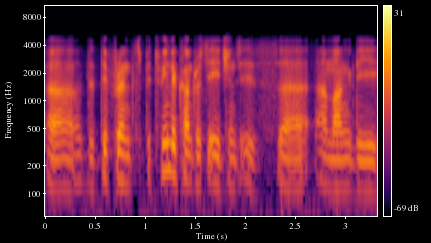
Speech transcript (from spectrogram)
Uh, the difference between the contrast agents is uh, among the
